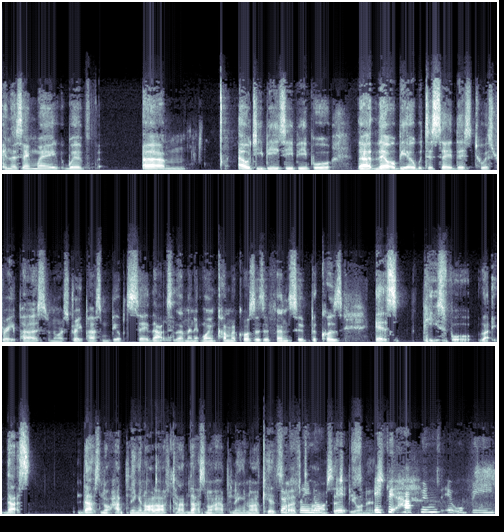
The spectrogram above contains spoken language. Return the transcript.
in the same way with um LGBT people that they'll be able to say this to a straight person or a straight person will be able to say that to them and it won't come across as offensive because it's peaceful like that's that's not happening in our lifetime that's not happening in our kids Definitely not. lifetimes let's It's, be honest if it happens, it will be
